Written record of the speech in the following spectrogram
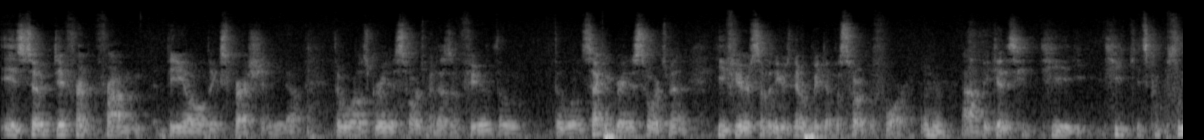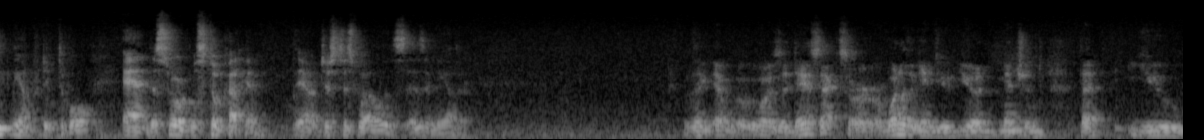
is so different from the old expression, you know, the world's greatest swordsman doesn't fear the the world's second greatest swordsman. He fears somebody who's never picked up a sword before Mhm. um, because he, he he is completely unpredictable, and the sword will still cut him, you know, just as well as, as any other. the, uh, what was it Deus Ex or, or one of the games you, you had mentioned that you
